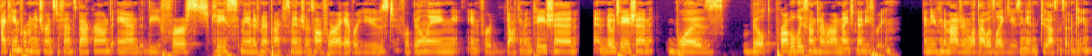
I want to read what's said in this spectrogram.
I came from an insurance defense background, and the first case management, practice management software I ever used for billing and for documentation and notation was built probably sometime around 1993. And you can imagine what that was like using it in 2017.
